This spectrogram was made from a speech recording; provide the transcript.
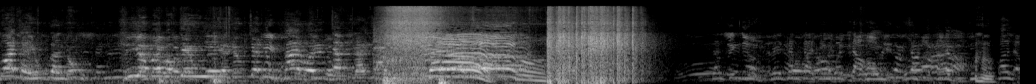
quá trời không cần không Chỉ do mấy con tiêu là đừng chân đừng thay rồi chấp lại lên chân ta tiêu bên tao hôn liền chúng mà ta chỉ có phải là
